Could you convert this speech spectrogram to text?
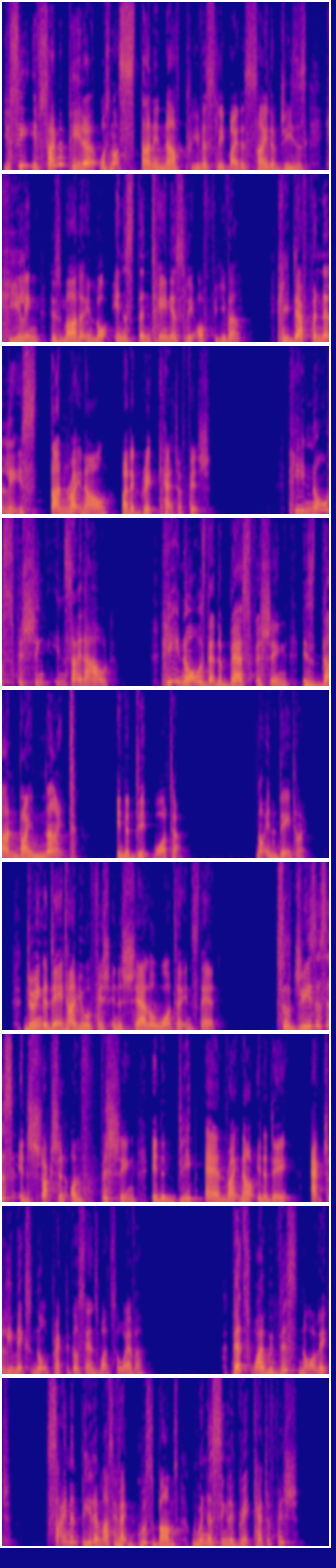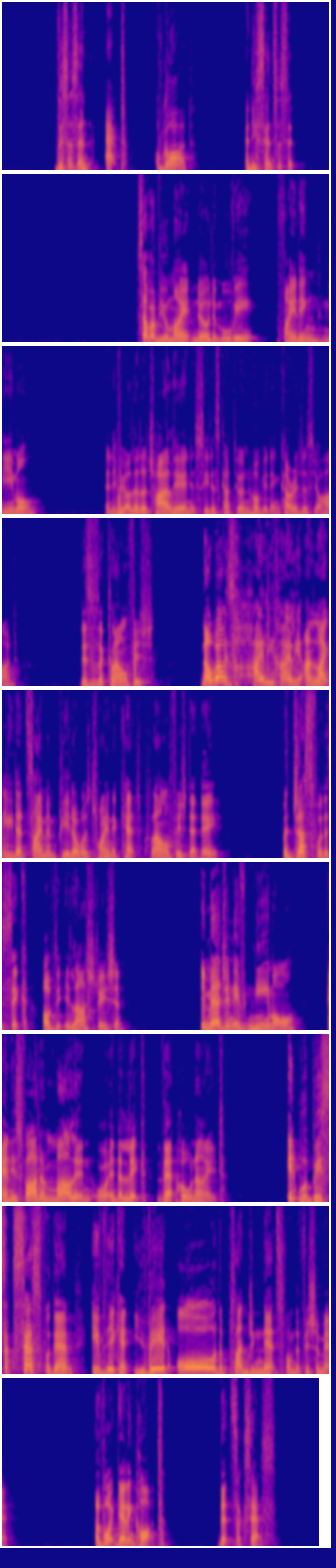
You see, if Simon Peter was not stunned enough previously by the sight of Jesus healing his mother in law instantaneously of fever, he definitely is stunned right now by the great catch of fish. He knows fishing inside out. He knows that the best fishing is done by night in the deep water, not in the daytime. During the daytime, you will fish in the shallow water instead. So, Jesus' instruction on fishing in the deep end right now in the day actually makes no practical sense whatsoever. That's why, with this knowledge, Simon Peter must have had goosebumps witnessing the great catch of fish. This is an act of God, and he senses it. Some of you might know the movie Finding Nemo. And if you're a little child here and you see this cartoon, hope it encourages your heart. This is a clownfish. Now, well, it's highly, highly unlikely that Simon Peter was trying to catch clownfish that day, but just for the sake of the illustration. Imagine if Nemo and his father Marlin were in the lake that whole night. It would be success for them if they can evade all the plunging nets from the fishermen. Avoid getting caught. That's success.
